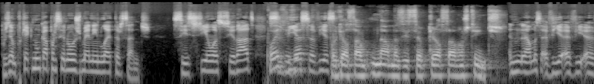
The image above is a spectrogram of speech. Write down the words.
Por exemplo, porque é que nunca apareceram os Men in Letters antes? Se existiam a sociedade, pois, se havia, se havia Porque eles estavam, não, mas isso é porque eles estavam extintos. Não, mas havia, havia,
